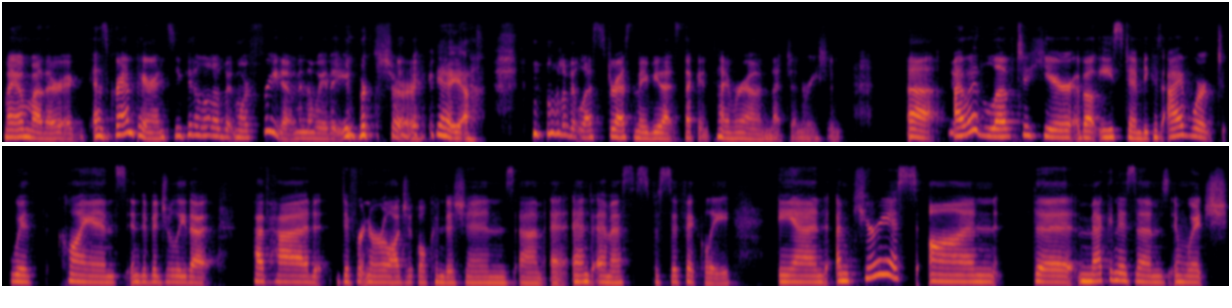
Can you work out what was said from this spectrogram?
my own mother, as grandparents, you get a little bit more freedom in the way that you work. Sure. Yeah. Yeah. a little bit less stress, maybe that second time around that generation. Uh, I would love to hear about e-stim because I've worked with clients individually that have had different neurological conditions um, and MS specifically. And I'm curious on the mechanisms in which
